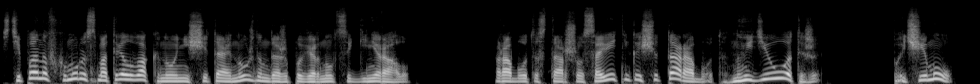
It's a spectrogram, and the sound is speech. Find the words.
Степанов хмуро смотрел в окно, не считая нужным даже повернуться к генералу. Работа старшего советника еще та работа. Ну идиоты же! Почему?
